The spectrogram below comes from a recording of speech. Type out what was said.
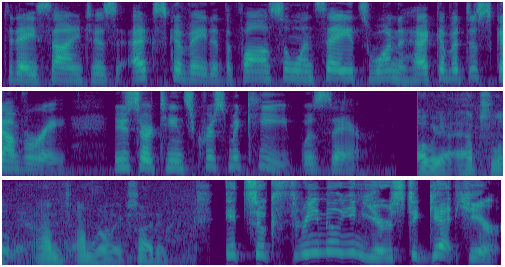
Today, scientists excavated the fossil and say it's one heck of a discovery. News 13's Chris McKee was there. Oh yeah, absolutely. I'm, I'm really excited. It took 3 million years to get here.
